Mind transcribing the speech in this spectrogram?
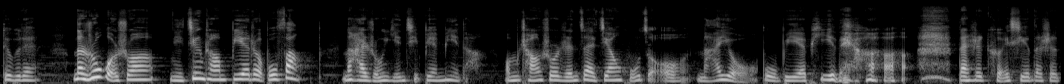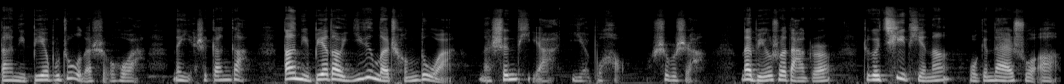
对不对？那如果说你经常憋着不放，那还容易引起便秘的。我们常说人在江湖走，哪有不憋屁的呀？但是可惜的是，当你憋不住的时候啊，那也是尴尬。当你憋到一定的程度啊，那身体呀也不好，是不是啊？那比如说打嗝，这个气体呢，我跟大家说啊，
